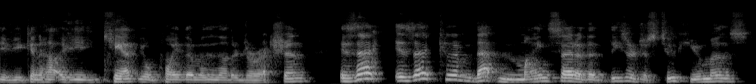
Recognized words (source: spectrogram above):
if you can help if you can't, you'll point them in another direction. Is that is that kind of that mindset of that these are just two humans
